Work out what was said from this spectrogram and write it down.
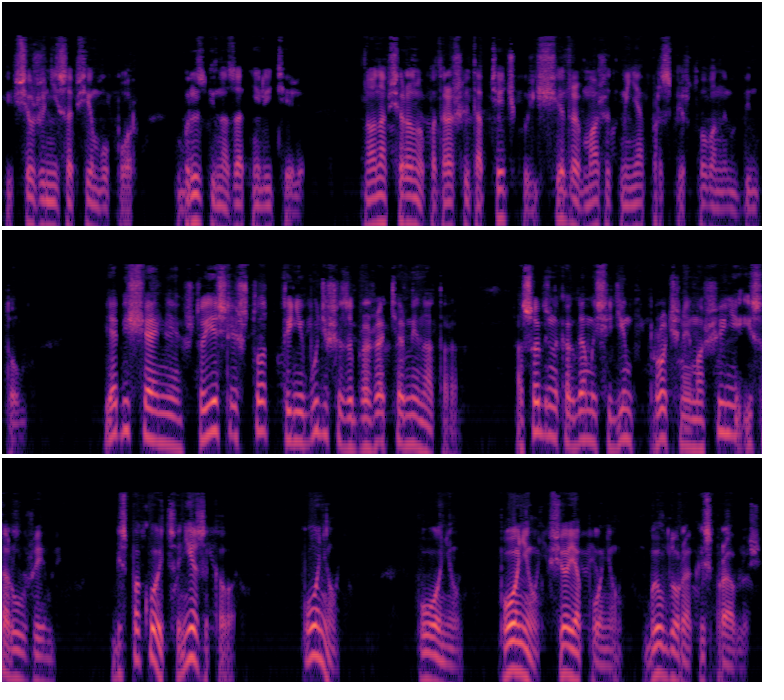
и все же не совсем в упор. Брызги назад не летели. Но она все равно потрошит аптечку и щедро мажет меня проспиртованным бинтом. И обещай мне, что если что, ты не будешь изображать терминатора. Особенно, когда мы сидим в прочной машине и с оружием. Беспокоиться не за кого. Понял? Понял. Понял. Все я понял. Был дурак, исправлюсь.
